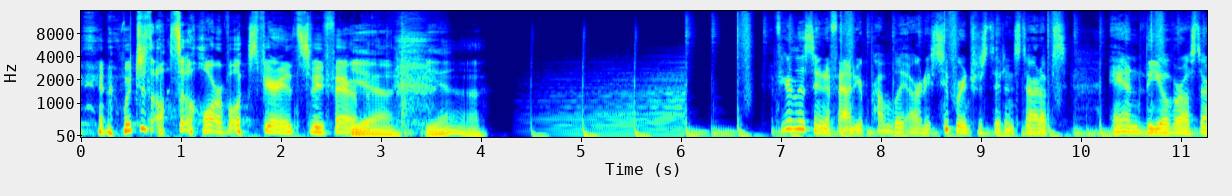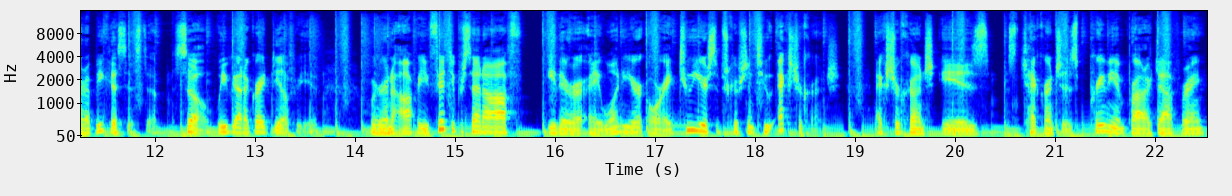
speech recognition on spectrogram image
Which is also a horrible experience, to be fair. yeah, yeah. If you're listening to Found, you're probably already super interested in startups and the overall startup ecosystem. So we've got a great deal for you. We're going to offer you 50% off either a one year or a two year subscription to ExtraCrunch. ExtraCrunch is TechCrunch's premium product offering.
